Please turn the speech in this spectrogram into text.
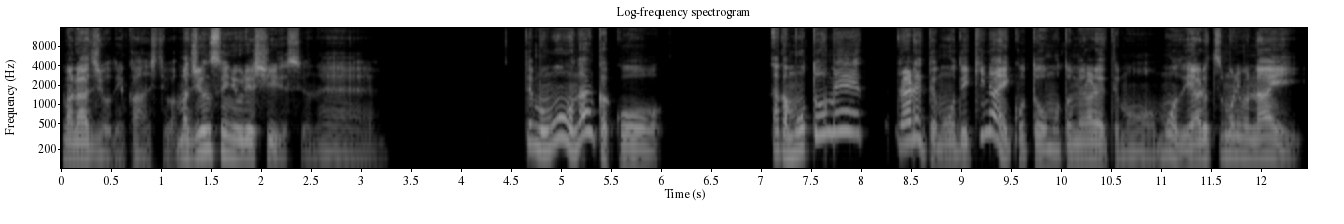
まあ、ラジオに関しては。まあ、純粋に嬉しいですよね。でももうなんかこう、なんか求められても、できないことを求められても、もうやるつもりもない。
